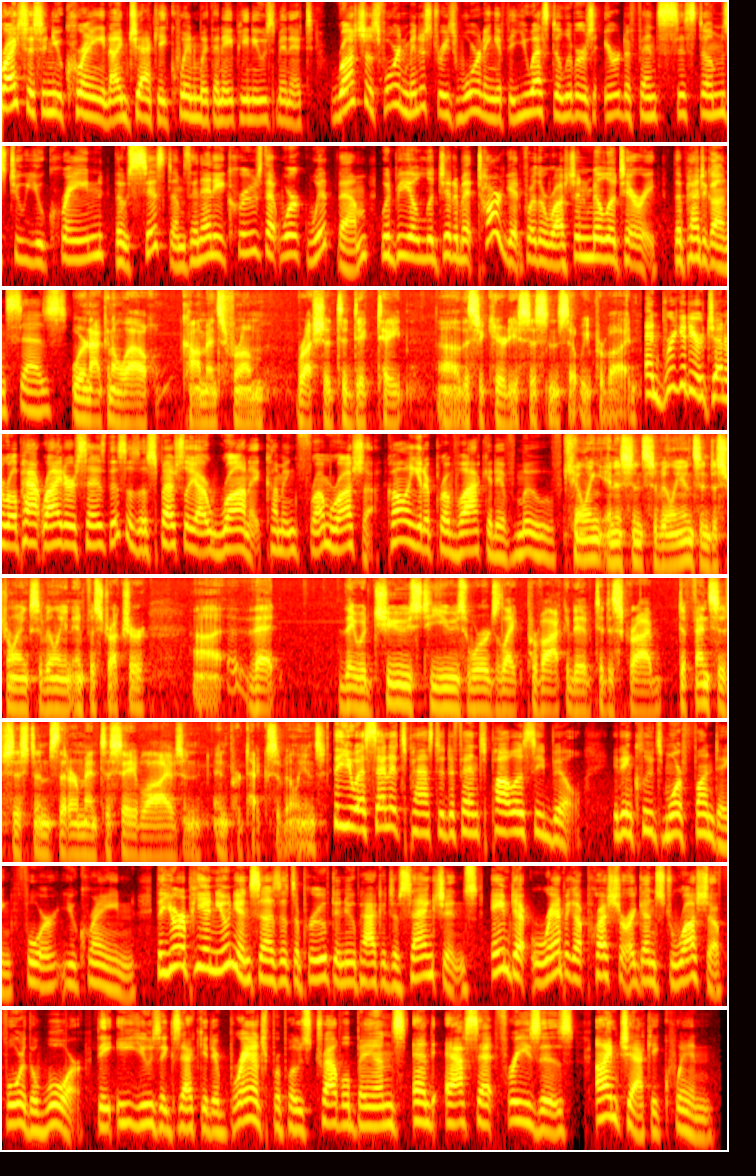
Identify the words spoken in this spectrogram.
crisis in Ukraine. I'm Jackie Quinn with an AP News Minute. Russia's foreign ministry is warning if the U.S. delivers air defense systems to Ukraine, those systems and any crews that work with them would be a legitimate target for the Russian military. The Pentagon says We're not going to allow comments from Russia to dictate uh, the security assistance that we provide. And Brigadier General Pat Ryder says this is especially ironic coming from Russia, calling it a provocative move. Killing innocent civilians and destroying civilian infrastructure uh, that they would choose to use words like provocative to describe defensive systems that are meant to save lives and, and protect civilians. The U.S. Senate's passed a defense policy bill. It includes more funding for Ukraine. The European Union says it's approved a new package of sanctions aimed at ramping up pressure against Russia for the war. The EU's executive branch proposed travel bans and asset freezes. I'm Jackie Quinn.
